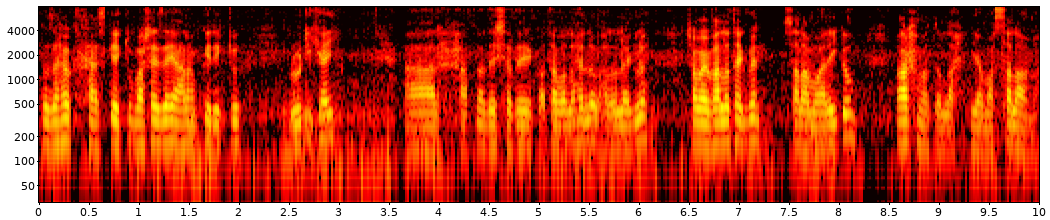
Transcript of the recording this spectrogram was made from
তো যাই হোক, আজকে একটু বাসায় যাই, আরাম করে একটু রুটি খাই। আর আপনাদের সাথে কথা বলা হলো, ভালো লাগল। সবাই ভালো থাকবেন। সালামু আলাইকুম। আহমতুল্লাহ ইয়ামা সালামা।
